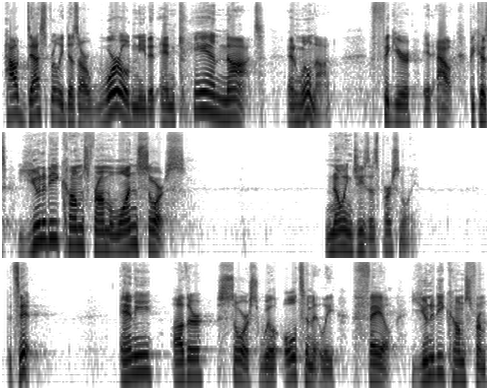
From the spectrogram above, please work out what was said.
How desperately does our world need it and cannot and will not figure it out? Because unity comes from one source knowing Jesus personally. That's it. Any other source will ultimately fail. Unity comes from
